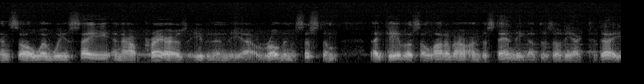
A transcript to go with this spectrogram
And so when we say in our prayers, even in the uh, Roman system that gave us a lot of our understanding of the zodiac today,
